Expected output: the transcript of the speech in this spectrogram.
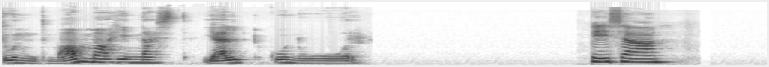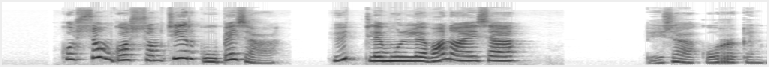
tund mamma hinnast jälku nuur. pesa kus om, kus om tsirgupesa? ütle mulle, vanaisa. Pesakorgen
